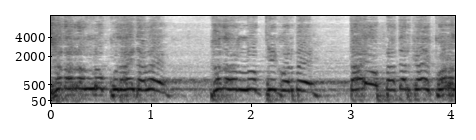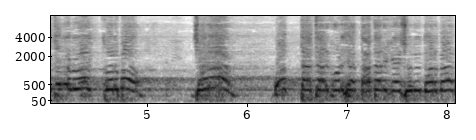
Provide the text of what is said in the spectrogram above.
সাধারণ লোক কোথায় যাবে? সাধারণ লোক কি করবে? তাই আপনাদেরকে করজোর অনুরোধ করব। যারা অত্যাচার করেছে, তাদেরকে শুধু ধরবেন।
